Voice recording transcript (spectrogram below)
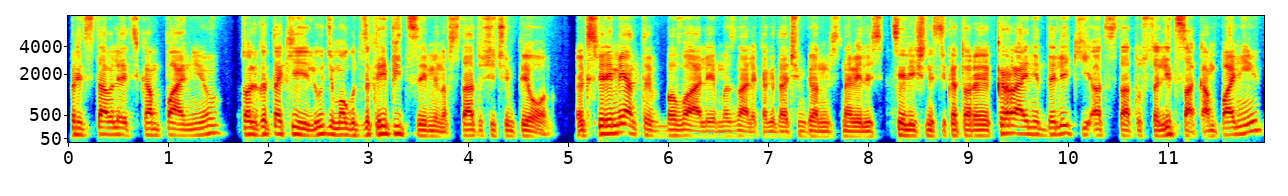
представлять компанию, только такие люди могут закрепиться именно в статусе чемпиона. Эксперименты бывали, мы знали, когда чемпионами становились те личности, которые крайне далеки от статуса лица компании,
